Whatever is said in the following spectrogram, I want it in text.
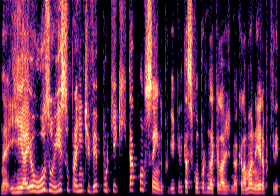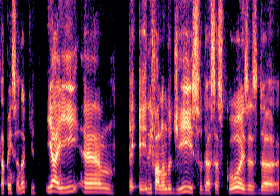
Né? E aí eu uso isso para a gente ver por que está acontecendo, por que, que ele está se comportando daquela, daquela maneira, porque ele está pensando aquilo. E aí é, ele falando disso, dessas coisas, da,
